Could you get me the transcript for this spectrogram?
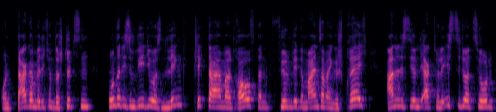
Und da können wir dich unterstützen. Unter diesem Video ist ein Link, klick da einmal drauf, dann führen wir gemeinsam ein Gespräch analysieren die aktuelle Ist-Situation,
